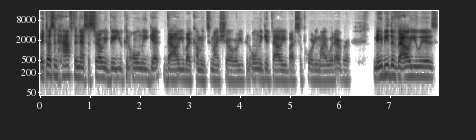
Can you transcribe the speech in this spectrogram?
that doesn't have to necessarily be you can only get value by coming to my show or you can only get value by supporting my whatever. Maybe the value is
